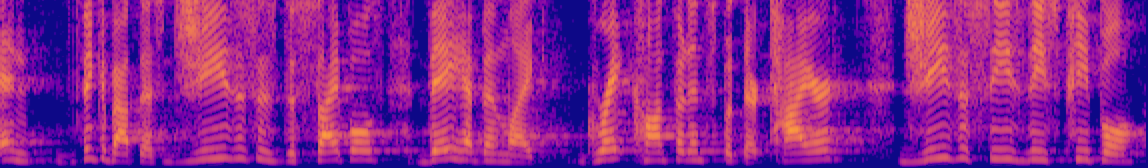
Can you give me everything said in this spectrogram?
And think about this Jesus' disciples, they have been like great confidence, but they're tired. Jesus sees these people,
